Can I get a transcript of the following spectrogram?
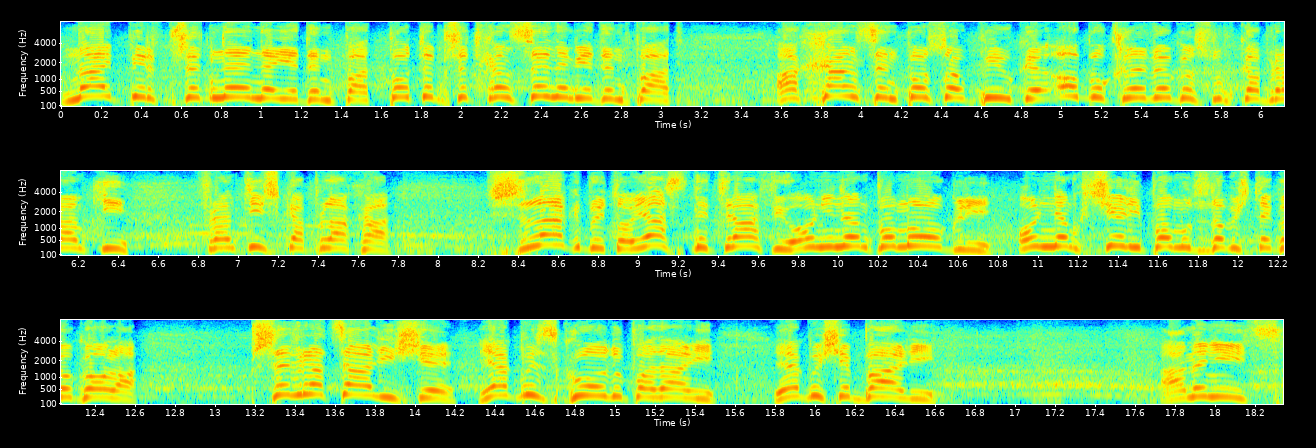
Najpierw przed Nene jeden pad, potem przed Hansenem jeden pad. A Hansen posłał piłkę obok lewego słupka bramki Franciszka Placha. Szlak by to jasny trafił, oni nam pomogli, oni nam chcieli pomóc zdobyć tego gola. Przewracali się, jakby z głodu padali, jakby się bali. A my nic.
